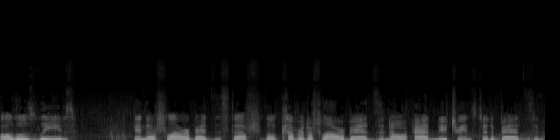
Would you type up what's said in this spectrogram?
all those leaves in the flower beds and stuff, they'll cover the flower beds and they'll add nutrients to the beds and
